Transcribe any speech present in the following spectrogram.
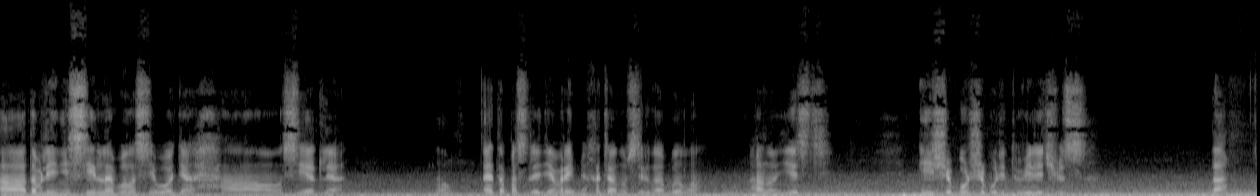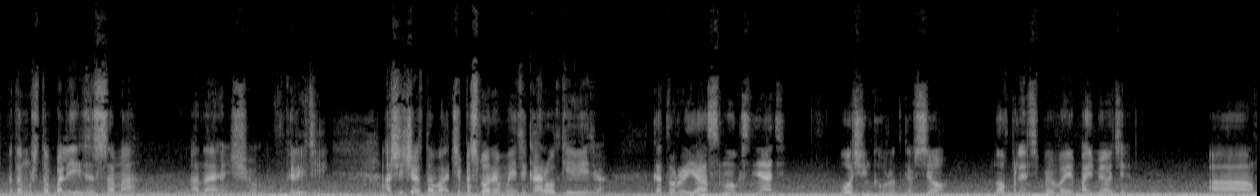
А, давление сильное было сегодня а, в Сиэтле. Ну, это последнее время, хотя оно всегда было. Оно есть. И еще больше будет увеличиваться. Да, потому что болезнь сама, она еще впереди. А сейчас давайте посмотрим мы эти короткие видео, которые я смог снять. Очень коротко все. Но, в принципе, вы поймете, а,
